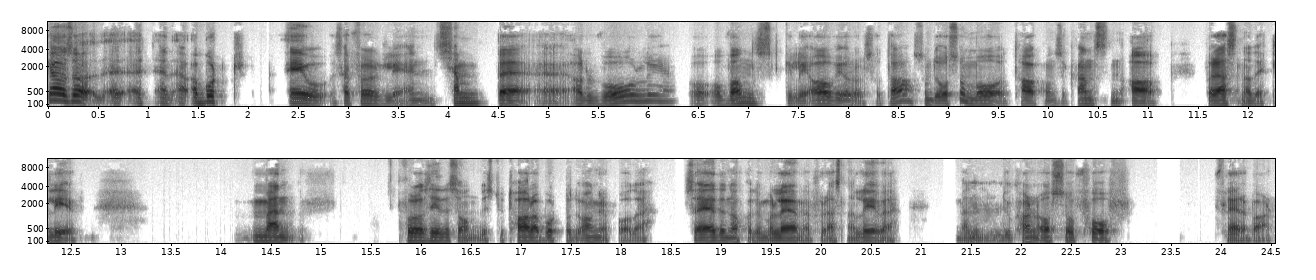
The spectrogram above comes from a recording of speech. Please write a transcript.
Ja, altså, en, abort er jo selvfølgelig en kjempealvorlig uh, og, og, vanskelig avgjørelse å ta, som du også må ta konsekvensen av for resten av ditt liv. Men for å si det sånn, hvis du tar abort og du angrer på det, så er det noe du må leve med for resten av livet. Men mm. du kan også få flere barn.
